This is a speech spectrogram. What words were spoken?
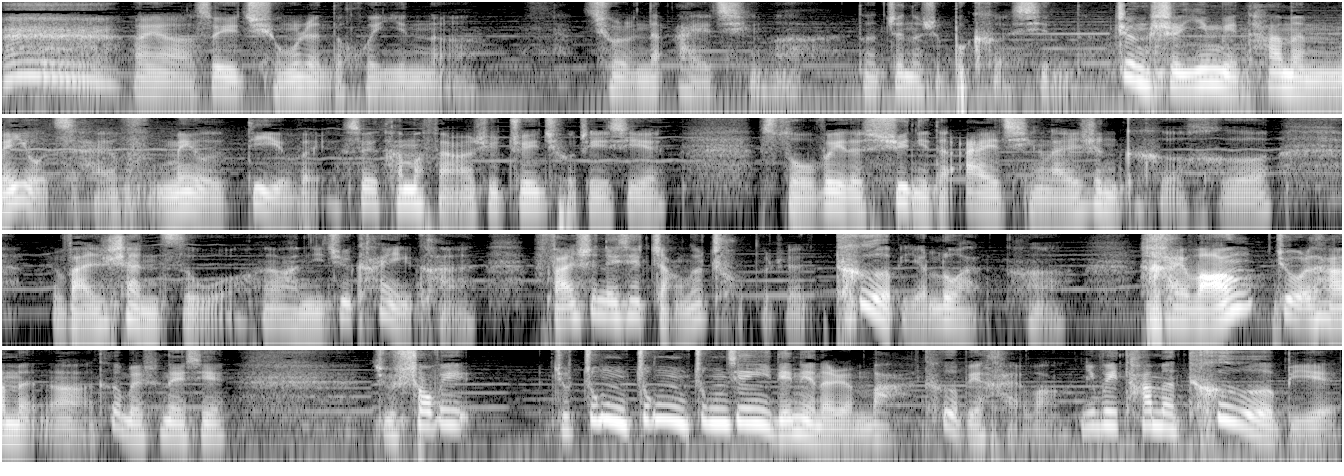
哎呀，所以穷人的婚姻呢，穷人的爱情啊，那真的是不可信的。正是因为他们没有财富、没有地位，所以他们反而去追求这些所谓的虚拟的爱情来认可和完善自我啊！你去看一看，凡是那些长得丑的人，特别乱哈。海王就是他们啊，特别是那些就稍微。就中中中间一点点的人吧，特别海王，因为他们特别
